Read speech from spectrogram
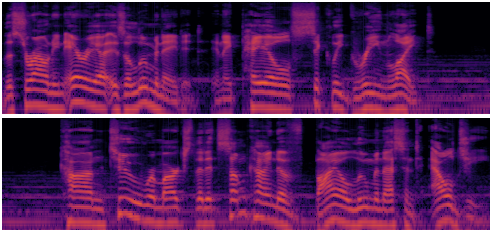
The surrounding area is illuminated in a pale, sickly green light. Khan, too, remarks that it's some kind of bioluminescent algae,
